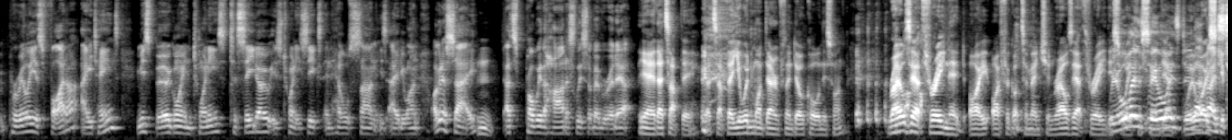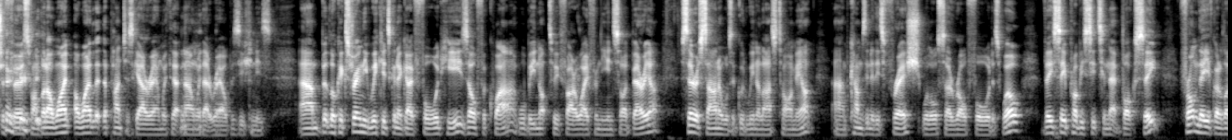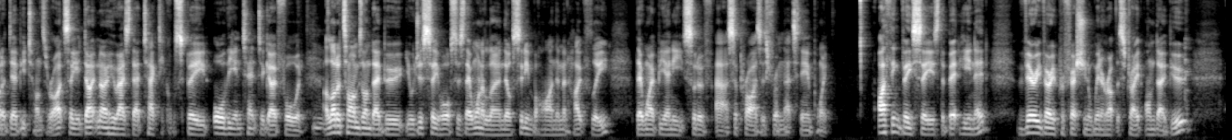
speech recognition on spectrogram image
Fighter, eighteens. Miss Burgoyne twenties. Tuxedo is twenty six, and Hell's Sun is eighty one. I gotta say, hmm. that's probably the hardest list I've ever read out. Yeah, that's up there. That's up there. You wouldn't want Darren Flindell calling this one. Rails out three, Ned. I, I forgot to mention Rails out three this We week. always- we always do We that always skip the first one, but I won't I won't let the punters go around without knowing where that rail position is. Um, but look, extremely wicked's going to go forward here. Zolfaqua will be not too far away from the inside barrier. Sarasana was a good winner last time out. Um, comes into this fresh, will also roll forward as well. VC probably sits in that box seat. From there, you've got a lot of debutants, right? So you don't know who has that tactical speed or the intent to go forward. A lot of times on debut, you'll just see horses, they want to learn, they'll sit in behind them, and hopefully there won't be any sort of uh, surprises from that standpoint. I think VC is the bet here, Ned. Very, very professional winner up the straight on debut.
